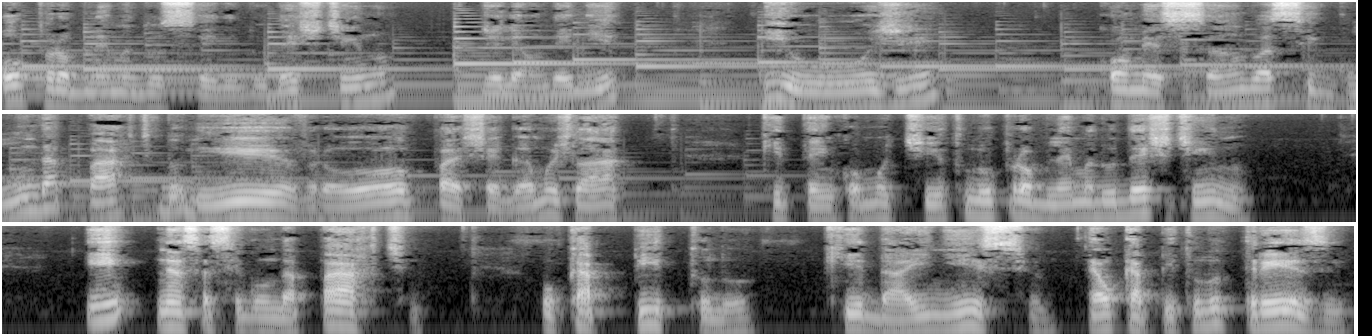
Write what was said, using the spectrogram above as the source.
O Problema do Ser e do Destino, de Leão Denis, e hoje começando a segunda parte do livro. Opa, chegamos lá, que tem como título O Problema do Destino. E nessa segunda parte, o capítulo que dá início é o capítulo 13,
